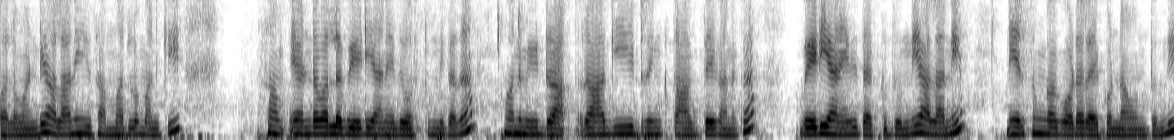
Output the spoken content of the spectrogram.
బలం అండి. అలానే ఈ సమ్మర్లో మనకి సమ్ ఎండ వల్ల వేడి అనేది వస్తుంది కదా మనం ఈ డ్రా రాగి డ్రింక్ తాగితే కనుక వేడి అనేది తగ్గుతుంది. అలానే నీరసంగా కూడా లేకుండా ఉంటుంది.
